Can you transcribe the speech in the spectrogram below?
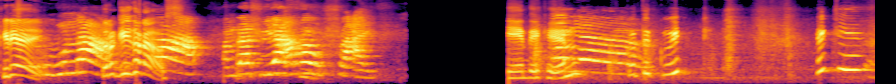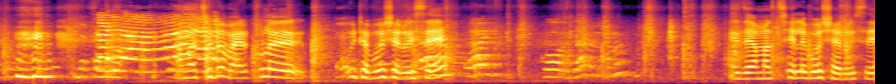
কিরে? তোরা কি করস? এ দেখেন কত কুইট আমার ছোট ভাইয়ের কুলে উঠে বসে রয়েছে। এই যে আমার ছেলে বসে রয়েছে।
